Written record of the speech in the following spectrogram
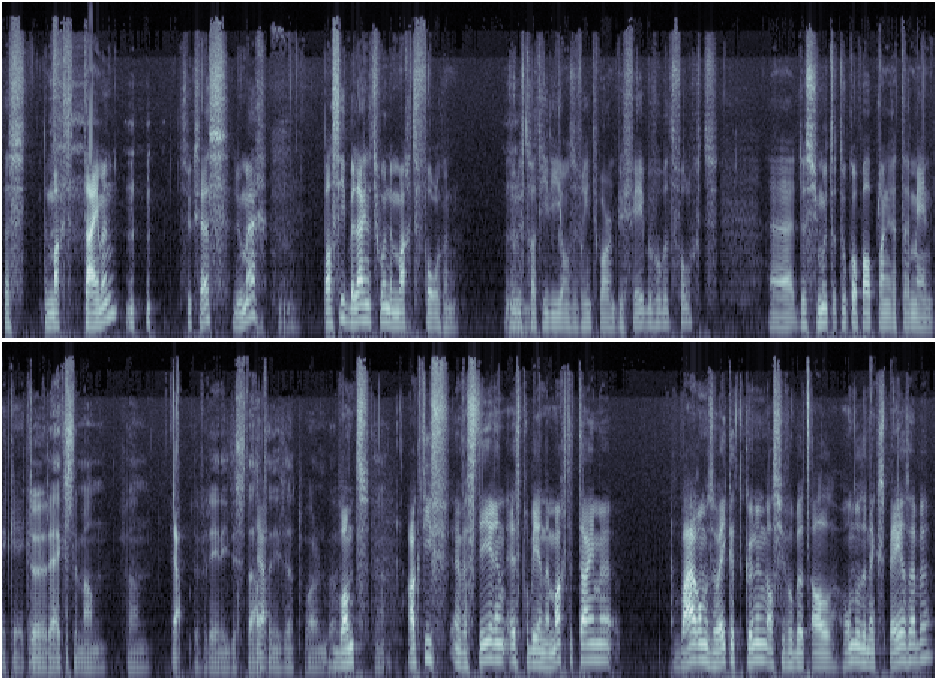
Dus de macht timen. Succes, doe maar. Passief beleggen is gewoon de macht volgen. Dat is ook de strategie die onze vriend Warren Buffet bijvoorbeeld volgt. Eh, dus je moet het ook op wat langere termijn bekijken. De rijkste man van Ja. de Verenigde Staten is dat, Warren Buffett. Want Ja. actief investeren is proberen de markt te timen. Waarom zou ik het kunnen als je bijvoorbeeld al honderden experts hebben,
